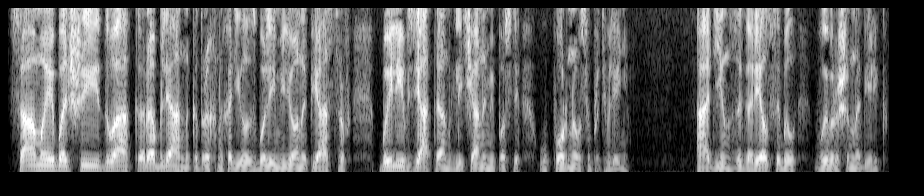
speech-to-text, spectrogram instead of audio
Самые большие два корабля, на которых находилось более миллиона пиастров, были взяты англичанами после упорного сопротивления. Один загорелся и был выброшен на берег.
